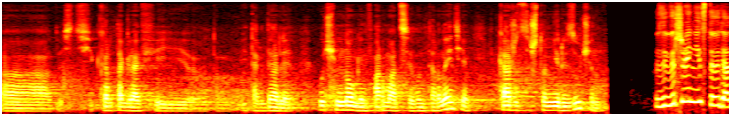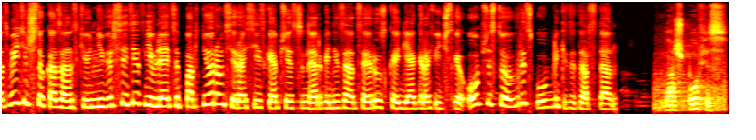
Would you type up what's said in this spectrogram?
а, то есть картографии там, и так далее очень много информации в интернете. Кажется, что мир изучен. В завершении стоит отметить, что Казанский университет является партнером Всероссийской общественной организации «Русское географическое общество» в Республике Татарстан. Наш офис,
